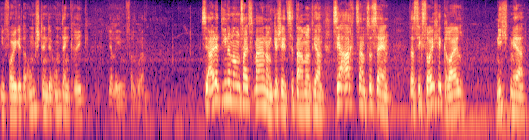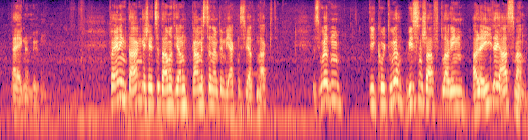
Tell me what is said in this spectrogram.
infolge der Umstände um den Krieg, ihr Leben verloren. Sie alle dienen uns als Mahnung, geschätzte Damen und Herren, sehr achtsam zu sein, dass sich solche Gräuel nicht mehr ereignen mögen. Vor einigen Tagen, geschätzte Damen und Herren, kam es zu einem bemerkenswerten Akt. Es wurden die Kulturwissenschaftlerin Alaide Assmann,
